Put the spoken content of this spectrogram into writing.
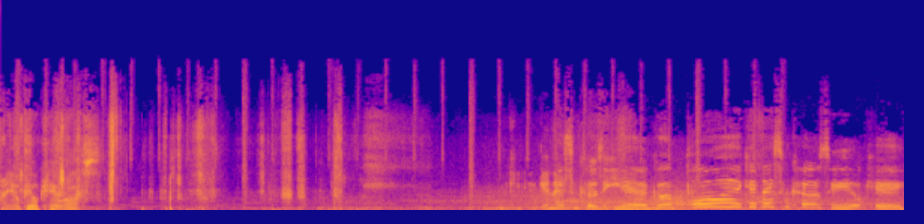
Alright, he'll be okay, Ross. Okay, get nice and cozy. Yeah, good boy. Get nice and cozy. Okay.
